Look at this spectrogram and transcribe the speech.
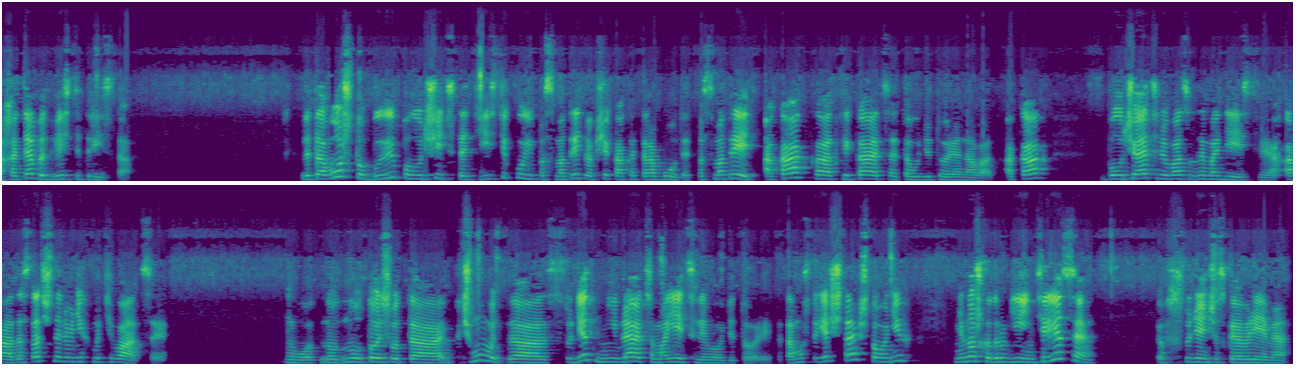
а хотя бы 200-300 для того, чтобы получить статистику и посмотреть вообще, как это работает. Посмотреть, а как откликается эта аудитория на вас, а как получается ли у вас взаимодействие, а достаточно ли у них мотивации. Вот, ну, ну, то есть вот а, почему а, студенты не являются моей целевой аудиторией? Потому что я считаю, что у них немножко другие интересы в студенческое время,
